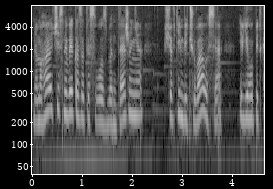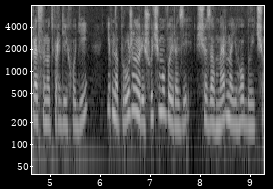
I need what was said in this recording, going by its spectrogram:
намагаючись не виказати свого збентеження, що втім відчувалося і в його підкреслено твердій ході, і в напружено рішучому виразі, що завмер на його обличчю.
